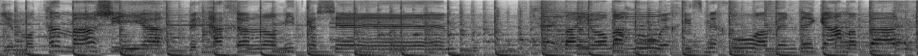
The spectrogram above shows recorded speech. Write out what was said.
ימות המשיח והחלום יתגשם. ביום ההוא איך ישמחו הבן וגם הבת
